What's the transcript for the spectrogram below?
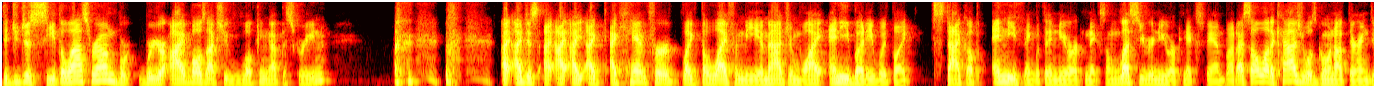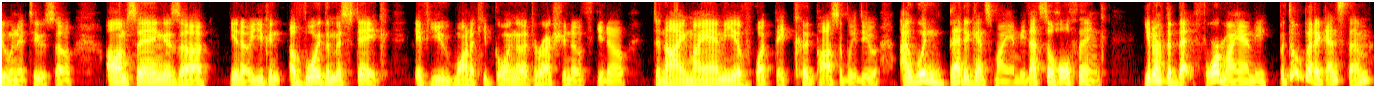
did you just see the last round? Were, were your eyeballs actually looking at the screen? I, I, just I, I I can't for like the life of me imagine why anybody would like stack up anything with the New York Knicks unless you're a New York Knicks fan. But I saw a lot of casuals going out there and doing it too. So all I'm saying is uh you know you can avoid the mistake if you want to keep going in that direction of you know denying Miami of what they could possibly do. I wouldn't bet against Miami. That's the whole thing. You don't have to bet for Miami, but don't bet against them.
